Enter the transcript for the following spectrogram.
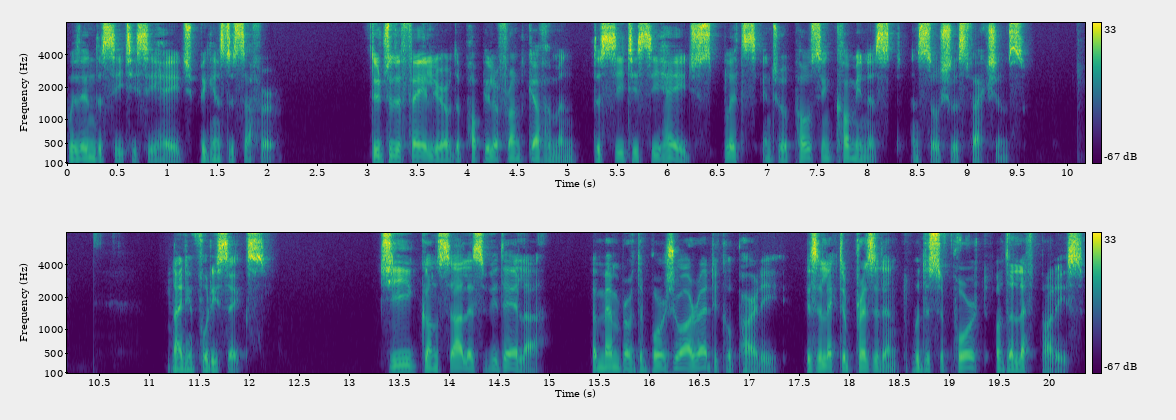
within the CTCH begins to suffer. Due to the failure of the Popular Front government, the CTCH splits into opposing communist and socialist factions. 1946. G. González Videla, a member of the Bourgeois Radical Party, is elected president with the support of the left parties.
